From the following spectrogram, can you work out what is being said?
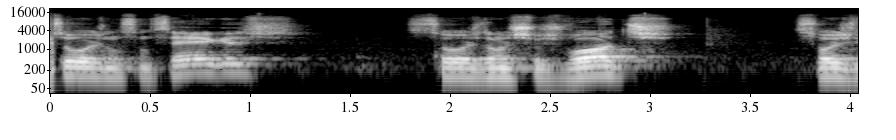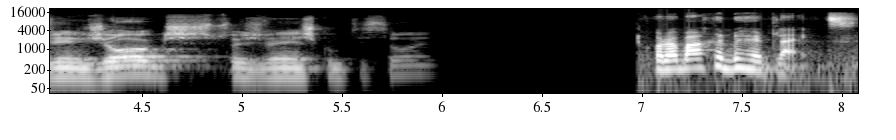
Pessoas não são cegas, pessoas dão os seus votos, pessoas veem jogos, pessoas veem as competições. अब आखिर में हेडलाइंस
